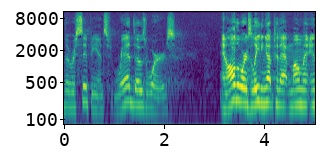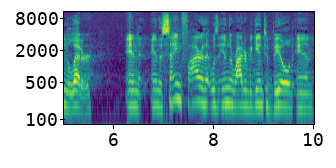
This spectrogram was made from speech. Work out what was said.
the recipients read those words and all the words leading up to that moment in the letter, and, and the same fire that was in the writer began to build in,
